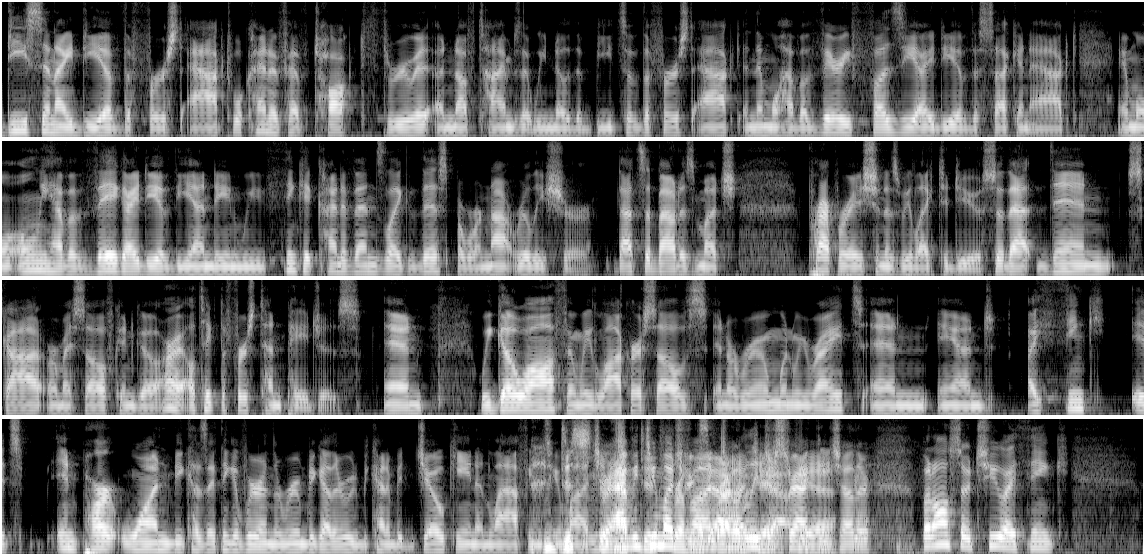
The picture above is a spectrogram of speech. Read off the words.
decent idea of the first act. We'll kind of have talked through it enough times that we know the beats of the first act, and then we'll have a very fuzzy idea of the second act, and we'll only have a vague idea of the ending. We think it kind of ends like this, but we're not really sure. That's about as much preparation as we like to do so that then Scott or myself can go all right I'll take the first 10 pages and we go off and we lock ourselves in a room when we write and and I think it's in part one because I think if we were in the room together, we'd be kind of bit joking and laughing too much, and having too much fun, totally distract yeah. each other. But also too, I think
